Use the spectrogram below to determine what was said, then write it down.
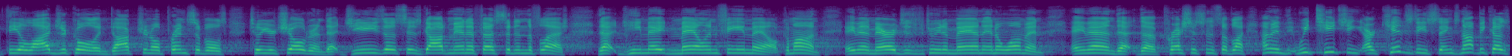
theological and doctrinal principles to your children that Jesus is God manifested in the flesh, that He made male and female. Come on. Amen. Marriage is between a man and a woman. Amen. That the preciousness of life. I mean, we teaching our kids these things not because because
